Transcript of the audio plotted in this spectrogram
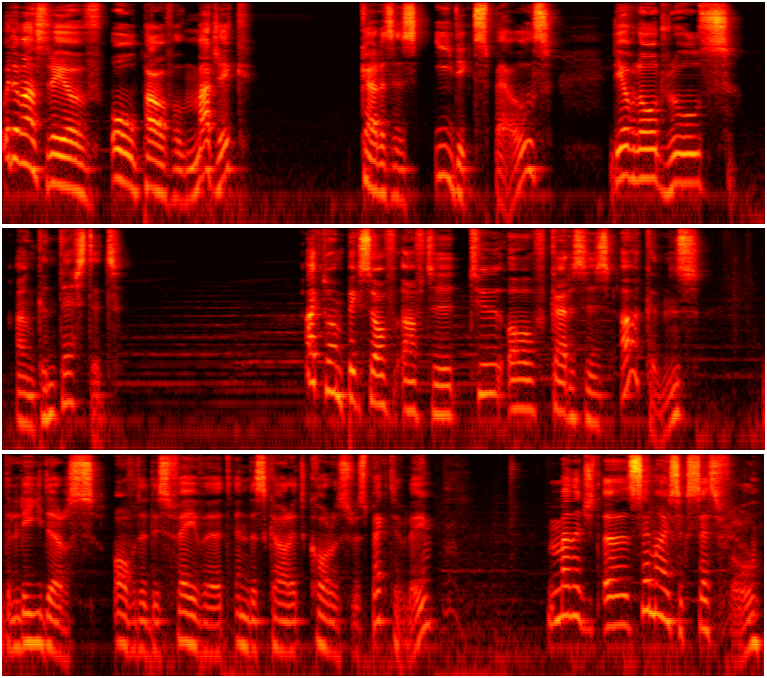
With a mastery of all-powerful magic, Kyros' edict spells, the Overlord rules uncontested. Act 1 picks off after two of Kyros' Archons, the leaders of the Disfavored and the Scarlet Chorus respectively, managed a semi-successful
